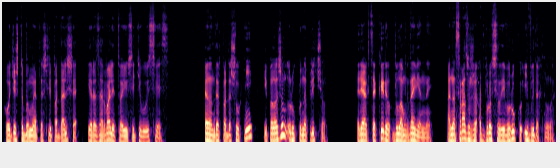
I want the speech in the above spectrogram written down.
«Хочешь, чтобы мы отошли подальше и разорвали твою сетевую связь?» Эллендер подошел к ней и положил руку на плечо. Реакция Кэрил была мгновенной. Она сразу же отбросила его руку и выдохнула.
